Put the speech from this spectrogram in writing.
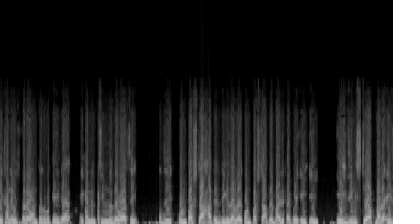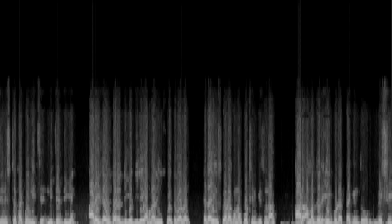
যেখানে ইউজ করে অন্তত পক্ষে এটা, এখানে চিহ্ন দেওয়া আছে যে কোন পাশটা হাতের দিকে যাবে কোন পাশটা হাতের বাইরে থাকবে। এই এই এই জিনিসটা আপনারা, এই জিনিসটা থাকবে নিচে, নিচের দিকে। আর এটা উপরের দিকে দিলেই আপনারা ইউজ করতে পারবেন। এটা ইউজ করা কোনো কঠিন কিছু না। আর আমাদের এই প্রোডাক্টটা কিন্তু বেশি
